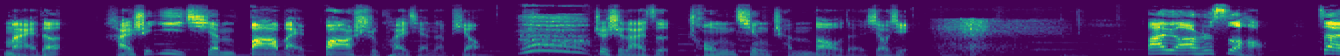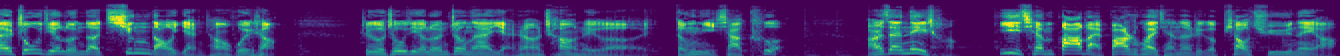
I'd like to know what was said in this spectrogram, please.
买的还是一千八百八十块钱的票。这是来自重庆晨报的消息。八月二十四号，在周杰伦的青岛演唱会上，这个周杰伦正在演上唱这个《等你下课》，而在那场一千八百八十块钱的这个票区域内啊。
